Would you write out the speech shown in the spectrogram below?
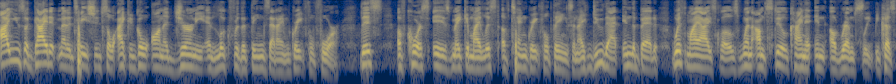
I use a guided meditation so I could go on a journey and look for the things that I'm grateful for. This, of course, is making my list of 10 grateful things. And I do that in the bed with my eyes closed when I'm still kind of in a REM sleep because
